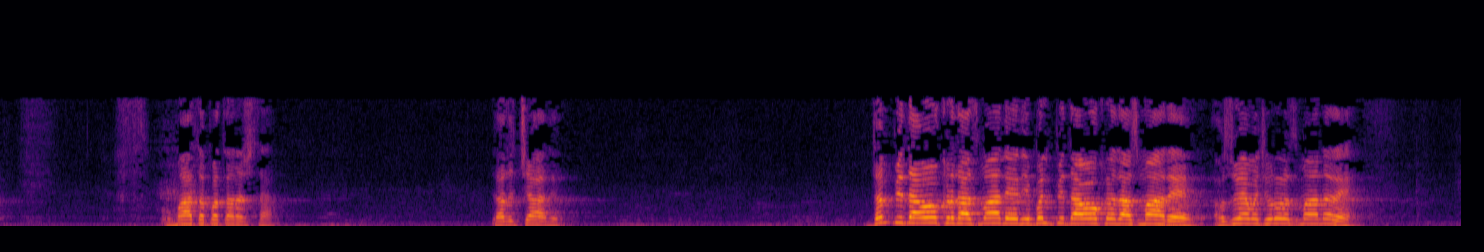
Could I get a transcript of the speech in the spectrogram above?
او ما ته پته نشته دا د چا ده دم په دا وکړه د ازما ده دی بل په دا وکړه د ازما ده او زوی مجرور ازما نه ده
